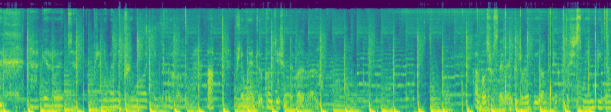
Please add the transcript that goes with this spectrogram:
Ech, takie życie. Że nie będę przyjmować niektórych osób. A, przyjmuję tylko od 10 levelu. Albo od 6, jak wygląda tak jak ktoś jest moim widzem.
